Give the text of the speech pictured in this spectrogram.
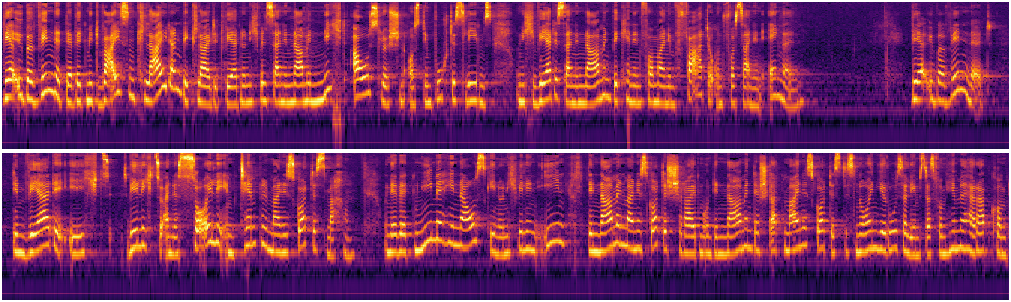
Wer überwindet, der wird mit weißen Kleidern bekleidet werden und ich will seinen Namen nicht auslöschen aus dem Buch des Lebens und ich werde seinen Namen bekennen vor meinem Vater und vor seinen Engeln. Wer überwindet, dem werde ich, will ich zu einer Säule im Tempel meines Gottes machen. Und er wird nie mehr hinausgehen. Und ich will in ihn den Namen meines Gottes schreiben und den Namen der Stadt meines Gottes, des neuen Jerusalems, das vom Himmel herabkommt,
